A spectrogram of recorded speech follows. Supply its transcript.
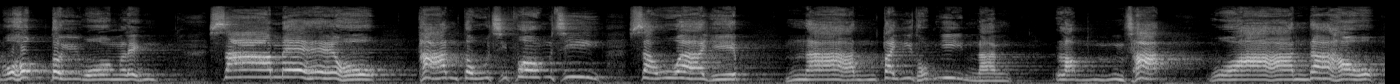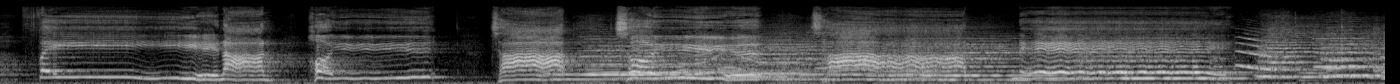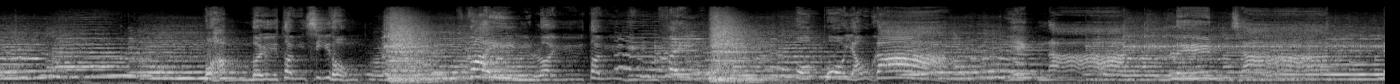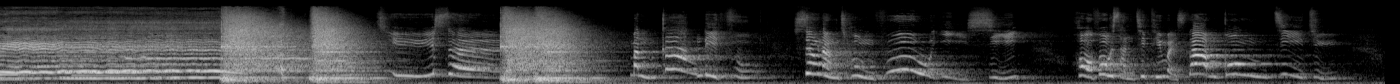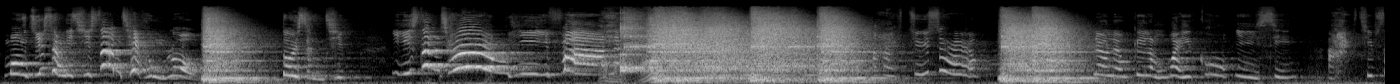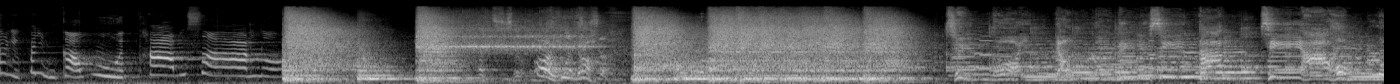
我哭对王陵，沙咩河叹到此方知，手啊叶难低统焉能临策还啊后非难去拆取拆咩？呢？我含淚對志同，揮淚對元飛，國破有家，亦難亂殘呢？主上，民間烈婦尚能重夫而死，何況臣妾忝为三公之主望主上列似三尺紅羅，待臣妾以身槍而犯。唉，主上，娘娘既能為國而事，唉，妾身亦不願搞活貪生咯。哎呀！前台有路你先彈，賜下紅龍。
